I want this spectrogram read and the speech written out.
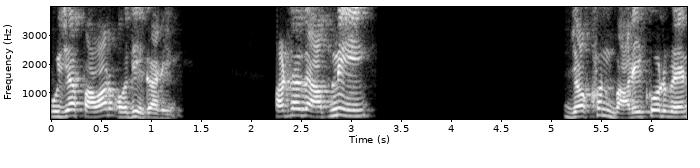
পূজা পাওয়ার অধিকারী। অর্থাৎ আপনি যখন বাড়ি করবেন,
